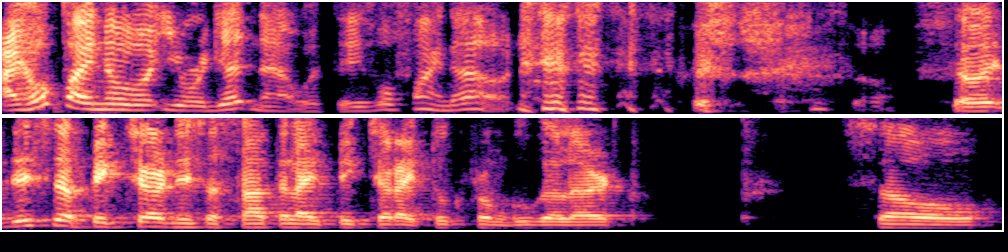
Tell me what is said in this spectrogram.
I hope I know what you were getting at with these. We'll find out. so. so this is a picture. This is a satellite picture I took from Google Earth. So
